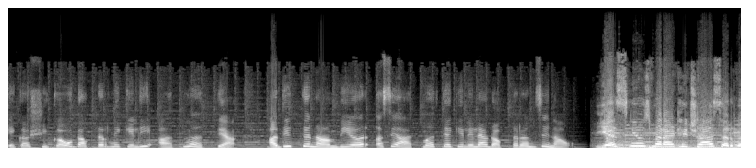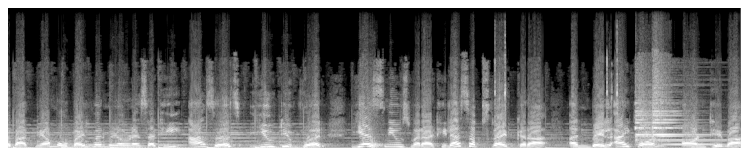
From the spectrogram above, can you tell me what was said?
एका शिकाऊ डॉक्टरने केली आत्महत्या. आदित्य नांबियर असे आत्महत्या केलेल्या डॉक्टरांचे नाव. येस न्यूज मराठीच्या सर्व बातम्या मोबाईलवर मिळवण्यासाठी आजच यूट्यूबवर येस न्यूज मराठीला सबस्क्राईब करा. अनबेल आयकॉन ऑन ठेवा.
